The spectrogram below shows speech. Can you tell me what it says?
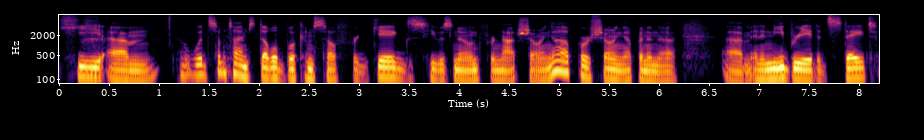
he um, would sometimes double book himself for gigs. He was known for not showing up or showing up in an, uh, um, an inebriated state,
